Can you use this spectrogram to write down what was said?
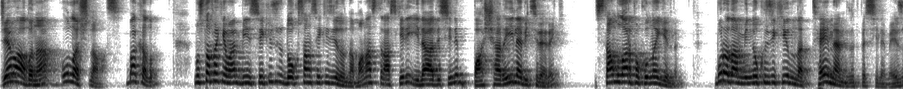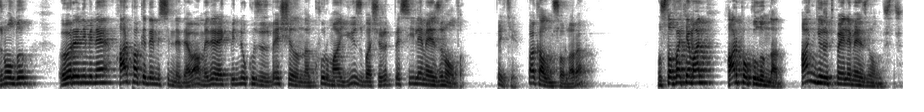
cevabına ulaşılamaz? Bakalım. Mustafa Kemal 1898 yılında Manastır Askeri İdadisini başarıyla bitirerek İstanbul Harp Okulu'na girdi. Buradan 1902 yılında Teğmen rütbesiyle mezun oldu. Öğrenimine Harp Akademisi'nde devam ederek 1905 yılında Kurmay Yüzbaşı rütbesiyle mezun oldu. Peki bakalım sorulara. Mustafa Kemal Harp Okulu'ndan hangi rütbeyle mezun olmuştur?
